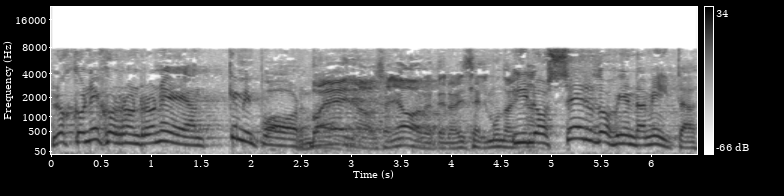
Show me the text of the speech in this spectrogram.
Los conejos ronronean. ¿Qué me importa? Bueno, señor, pero es el mundo. Y los cerdos vietnamitas.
